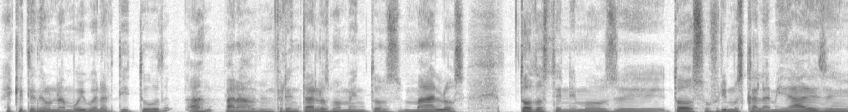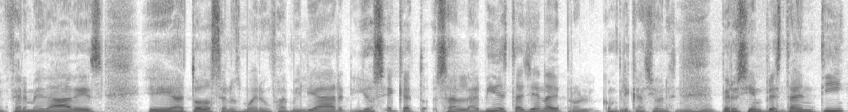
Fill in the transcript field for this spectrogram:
Hay que tener una muy buena actitud para enfrentar los momentos malos. Todos tenemos, eh, todos sufrimos calamidades, enfermedades, eh, a todos se nos muere un familiar. Yo sé que o sea, la vida está llena de complicaciones, uh -huh. pero siempre uh -huh. está en ti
